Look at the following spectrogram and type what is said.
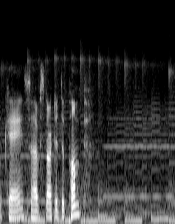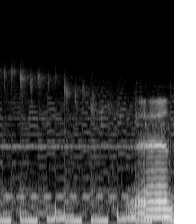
Okay, so I've started to pump. And...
